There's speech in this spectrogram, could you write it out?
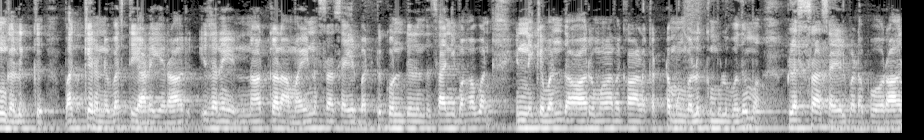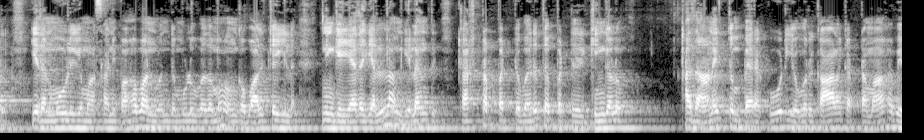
உங்களுக்கு வக்கிர நிவர்த்தி அடைகிறார். இதனை நாட்களாக மைனஸாக செயல்பட்டு கொண்டிருந்த சனி பகவான் இன்னைக்கு வந்து ஆறு மாத காலகட்டம் உங்களுக்கு முழுவதும் ப்ளஸ்ஸாக செயல்பட போகிறார் இதன் மூலியமாக சனி பகவான் வந்து முழுவதுமாக உங்கள் வாழ்க்கையில் நீங்கள் எதையெல்லாம் இழந்து கஷ்டப்பட்டு வருத்தப்பட்டு இருக்கீங்களோ அது அனைத்தும் பெறக்கூடிய ஒரு காலகட்டமாகவே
